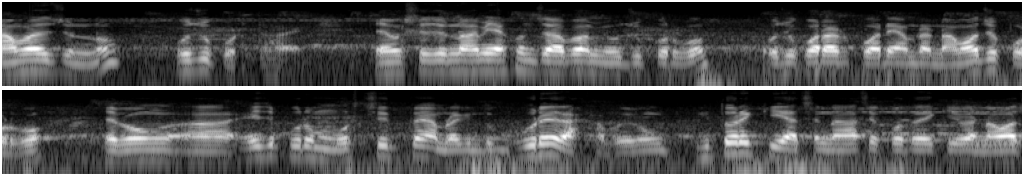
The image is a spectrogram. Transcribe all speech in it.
নামাজের জন্য অজু করতে হয়। এবং সেজন্য আমি এখন যাব, আমি অজু করব। অজু করার পরে আমরা নামাজও পড়ব এবং এই যে পুরো মসজিদটা আমরা কিন্তু ঘুরে দেখাবো এবং ভিতরে কি আছে, না আছে, কোথায় কীভাবে নামাজ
